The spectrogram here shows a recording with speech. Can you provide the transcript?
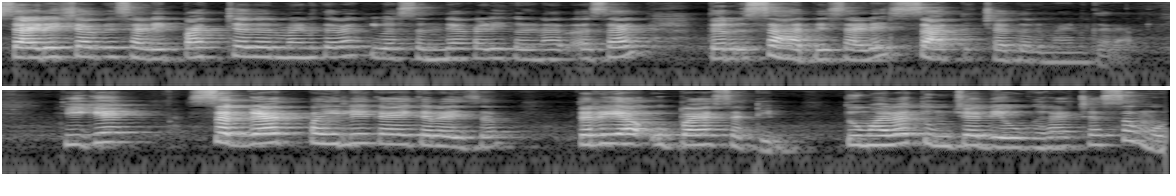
साडेचार ते साडेपाचच्या दरम्यान करा किंवा संध्याकाळी करणार असाल तर सहा ते साडेसातच्या दरम्यान करा. ठीक आहे? सगळ्यात पहिले काय करायचं? तर या उपायासाठी तुम्हाला तुमच्या देवघराच्या समोर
